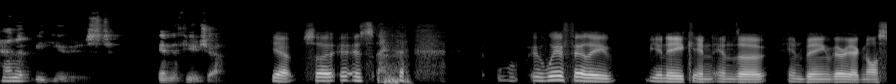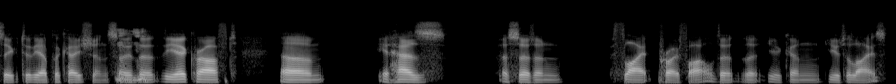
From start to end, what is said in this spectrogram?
can it be used in the future? Yeah, so it's we're fairly unique in in the in being very agnostic to the application. So mm-hmm. the the aircraft um, it has a certain flight profile that, that you can utilize,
